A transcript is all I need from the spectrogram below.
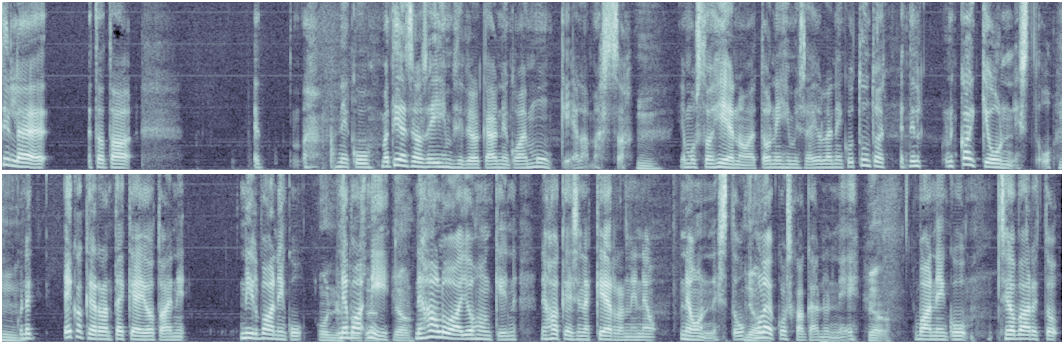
silleen, tota, niin kuin, mä tiedän sellaisia ihmisiä, joilla käy niin kuin aina munkkielämässä. Mm. Ja musta on hienoa, että on ihmisiä, joilla niin kuin tuntuu, että, ne, ne kaikki onnistuu. Mm. Kun ne eka kerran tekee jotain, niin niillä vaan niin kuin, ne, vaan, niin, ne haluaa johonkin, ne hakee sinne kerran, niin ne, ne onnistuu. Joo. Mulla ei ole koskaan käynyt niin. Joo. Vaan niin kuin, se on vaarittu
